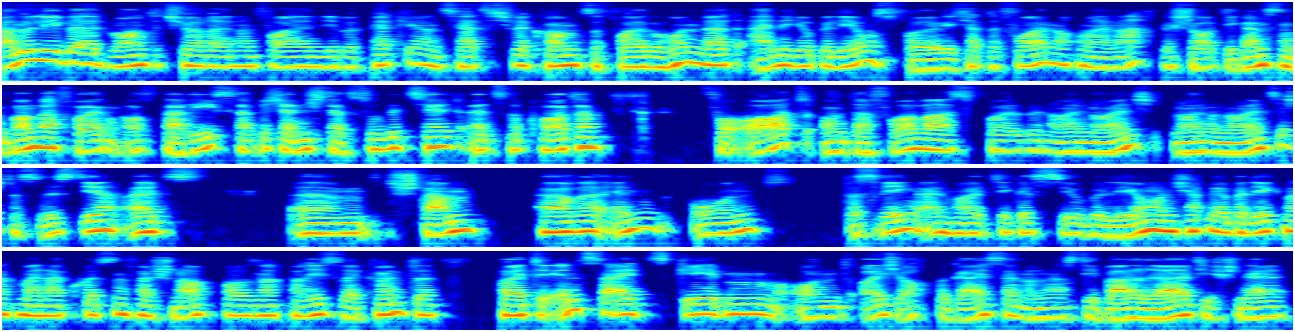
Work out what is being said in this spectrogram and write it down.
Hallo liebe Advantage-Hörerinnen und vor allem liebe Patreons, herzlich willkommen zur Folge 100, eine Jubiläumsfolge. Ich hatte vorher nochmal nachgeschaut, die ganzen Sonderfolgen auf Paris habe ich ja nicht dazu gezählt als Reporter vor Ort. Und davor war es Folge 99, 99 das wisst ihr als ähm, Stammhörerin. Und deswegen ein heutiges Jubiläum. Und ich habe mir überlegt nach meiner kurzen Verschnaufpause nach Paris, wer könnte heute Insights geben und euch auch begeistern und ist die Wahl relativ schnell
